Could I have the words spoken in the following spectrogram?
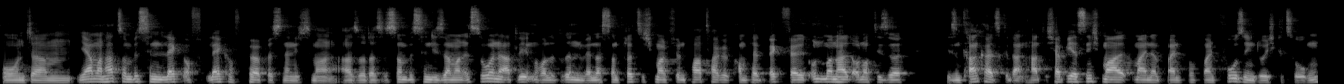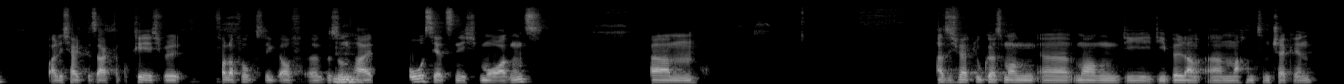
Und ähm, ja, man hat so ein bisschen Lack of, Lack of Purpose, nenne ich es mal. Also das ist so ein bisschen dieser, man ist so in der Athletenrolle drin, wenn das dann plötzlich mal für ein paar Tage komplett wegfällt und man halt auch noch diese, diesen Krankheitsgedanken hat. Ich habe jetzt nicht mal meine, mein, mein Posing durchgezogen, weil ich halt gesagt habe, okay, ich will voller Fokus liegt auf äh, Gesundheit. Mhm. Pose jetzt nicht morgens. Ähm, also ich werde Lukas morgen, äh, morgen die, die Bilder äh, machen zum Check-in.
